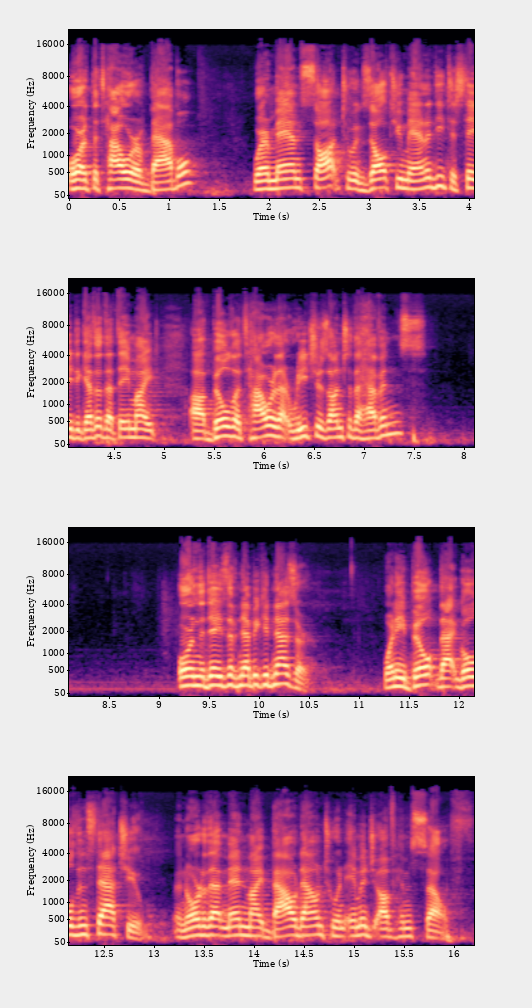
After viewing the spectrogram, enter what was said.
or at the Tower of Babel, where man sought to exalt humanity to stay together that they might uh, build a tower that reaches unto the heavens, or in the days of Nebuchadnezzar when he built that golden statue in order that men might bow down to an image of himself.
